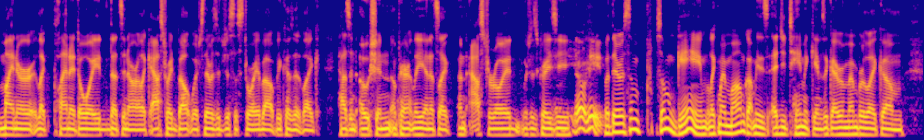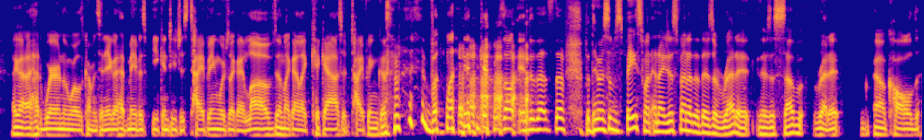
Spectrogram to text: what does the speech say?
minor like planetoid that's in our like asteroid belt which there was a, just a story about because it like has an ocean apparently and it's like an asteroid which is crazy No neat. but there was some some game like my mom got me these edutainment games. Like I remember like um I got I had Where in the World Carmen Sandiego. I had Mavis Beacon teaches typing, which like I loved, and like I like kick ass at typing because but like I was all into that stuff. But there was some space one, and I just found out that there's a Reddit, there's a subreddit uh, called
